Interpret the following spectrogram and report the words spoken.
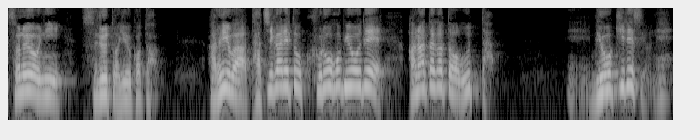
そのようにするということ。あるいは立ち枯れと黒穂病であなた方を打った、病気ですよね。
